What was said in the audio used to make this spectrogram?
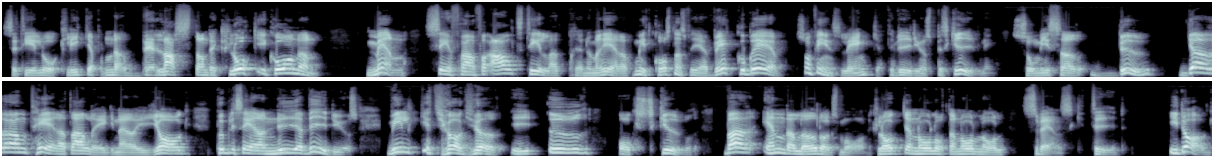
Se till att klicka på den där belastande klockikonen. Men se framför allt till att prenumerera på mitt kostnadsfria veckobrev som finns länkat i videons beskrivning, så missar du garanterat aldrig när jag publicerar nya videos, vilket jag gör i ur och skur varenda lördagsmorgon klockan 08.00 svensk tid. Idag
